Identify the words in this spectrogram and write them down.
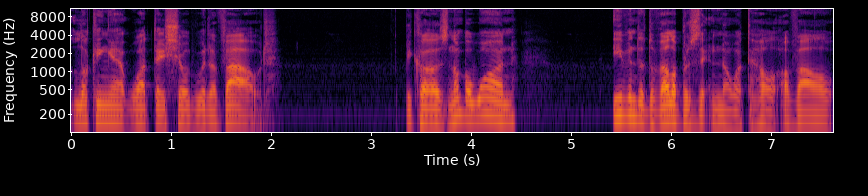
looking at what they showed with Avowed. Because number one, even the developers didn't know what the hell Avowed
